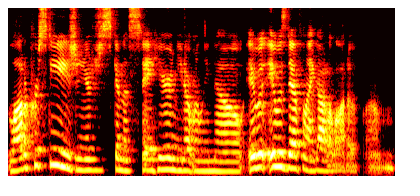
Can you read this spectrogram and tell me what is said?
a lot of prestige and you're just gonna stay here and you don't really know. It, it was definitely I got a lot of um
